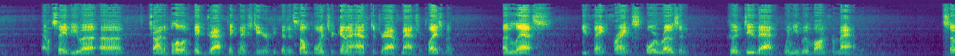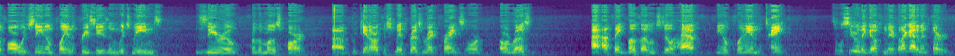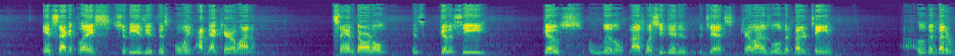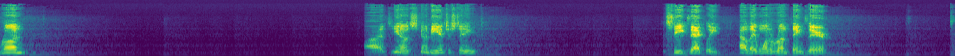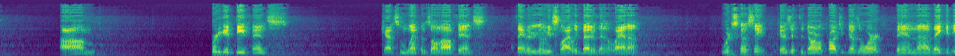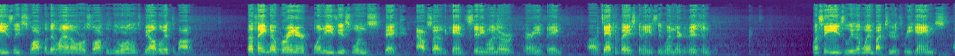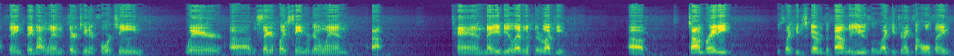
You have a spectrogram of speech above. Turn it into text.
That would save you a, a trying to blow a big draft pick next year because at some point you're going to have to draft Matt's replacement unless you think Franks or Rosen could do that when you move on from Matt. So far, we've seen them play in the preseason, which means zero for the most part. Uh, but can Arthur Smith resurrect Franks or, or Rosen? I, I think both of them still have you know, plenty in the tank. So we'll see where they go from there. But I got them in third. In second place, should be easy at this point. I've got Carolina. Sam Darnold is going to see ghosts a little, not as much as he did in the Jets. Carolina's a little bit better team, uh, a little bit better run. Uh, you know, it's going to be interesting to see exactly how they want to run things there. Um, pretty good defense. Got some weapons on offense. I think they're going to be slightly better than Atlanta. We're just going to see because if the Darnold project doesn't work, then uh, they could easily swap with Atlanta or swap with New Orleans, be all the way at the bottom. But I think no brainer, one of the easiest ones to pick outside of the Kansas City one or, or anything. Uh, Tampa Bay is going to easily win their division. I say easily, they'll win by two or three games. I think they might win 13 or 14, where uh, the second place team are going to win about 10, maybe 11 if they're lucky. Uh, Tom Brady, just like he discovered the fountain of youth, looked like he drank the whole thing.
